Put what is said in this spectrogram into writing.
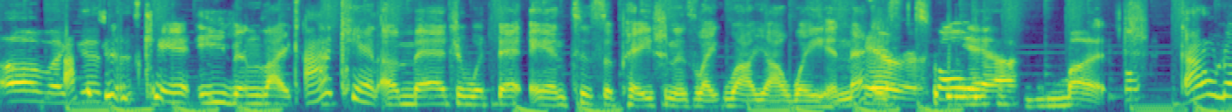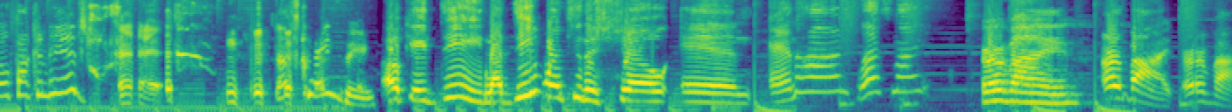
Oh my I goodness. just can't even like I can't imagine what that anticipation is like while y'all waiting. That Terror. is so Yeah. much. I don't know if I can handle that. That's crazy. Okay, D. Now D went to the show in Anaheim last night. Irvine. Irvine, Irvine.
